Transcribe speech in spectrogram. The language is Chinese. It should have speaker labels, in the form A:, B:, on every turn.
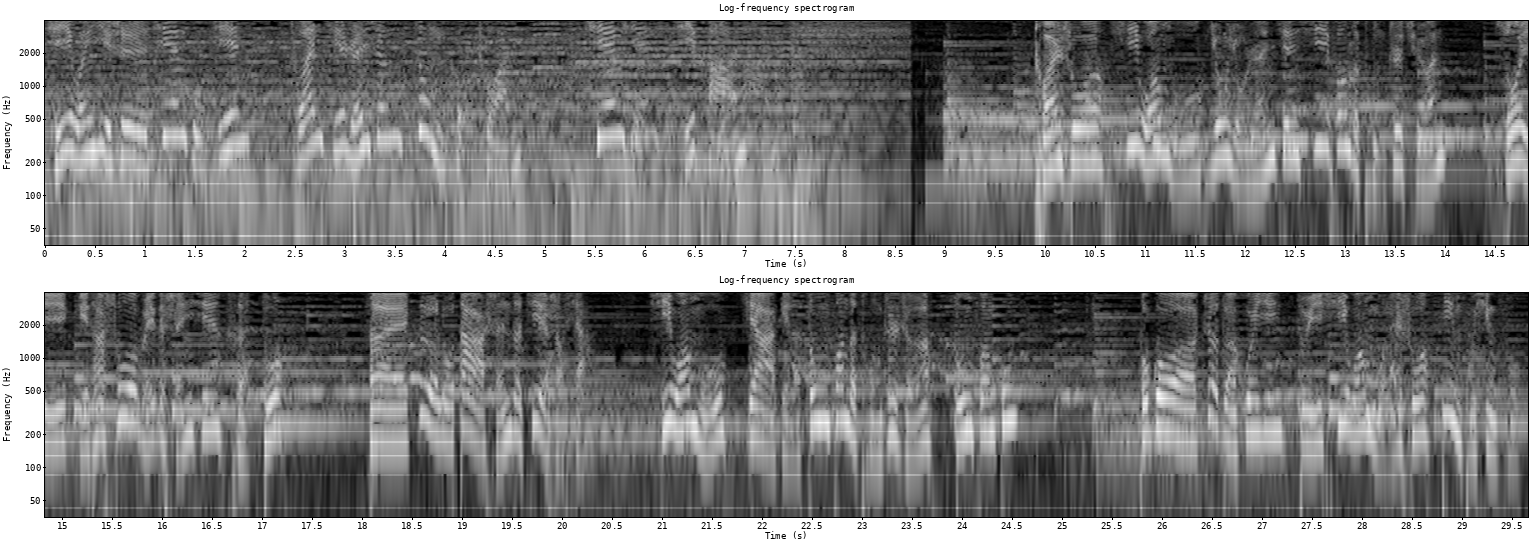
A: 奇闻异事千古间，传奇人生众口传。千古奇谈。传说西王母拥有人间西方的统治权，所以给她说媒的神仙很多。在各路大神的介绍下，西王母嫁给了东方的统治者东方公。不过，这段婚姻对于西王母来说并不幸福。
